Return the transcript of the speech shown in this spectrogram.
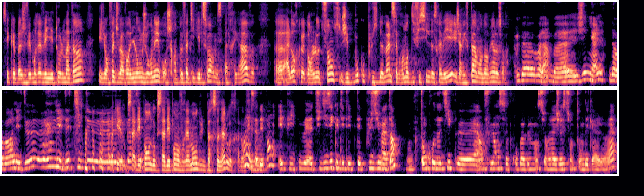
c'est que bah, je vais me réveiller tôt le matin et en fait, je vais avoir une longue journée. Bon, je serai un peu fatigué le soir, mais c'est pas très grave. Euh, alors que dans l'autre sens, j'ai beaucoup plus de mal. C'est vraiment difficile de se réveiller et j'arrive pas à m'endormir le soir. Bah voilà, bah génial d'avoir les deux, les deux types de. Ok, de donc ça dépend. Donc ça dépend vraiment d'une personne à l'autre. Alors Ouais, ça dépend. Et puis, bah, tu disais que tu étais peut-être plus du matin, donc ton chronotype euh, influence probablement sur la gestion de ton décalage horaire.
